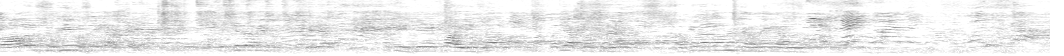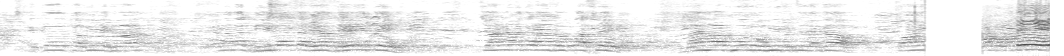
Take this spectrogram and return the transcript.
ਪਾਵਨ ਸੁਖੀ ਵਸੇ ਘਰ ਤੇ। ਪਿੱਛੇ ਦਾ ਵੀ ਮੇਰੇ ਭਤੀਜੇ, ਭਾਈ ਸਭ ਵਧੀਆ ਖੁਸ਼ ਰਹਿਣ। ਅੱਗੇ ਦਾ ਤਾਂ ਉਹਨੇ ਕਰਨਾ ਹੀ ਕਰਨਾ। ਇੱਕ ਕਵੀ ਲਿਖਦਾ, ਕਹਿੰਦਾ, ਮੈਂ ਦੀਵਾ ਧਰਿਆ ਦੇਹੜੀ ਤੇ, ਚਾਨਣ ਕਰਾਂ ਦੋ ਪਾਸੇ। ਮੈਂ ਹਾਂ ਖੂਨ ਉਹੀ ਵਿੱਚ ਲੱਗਾ। ਪਾਣੀ ਤੇ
